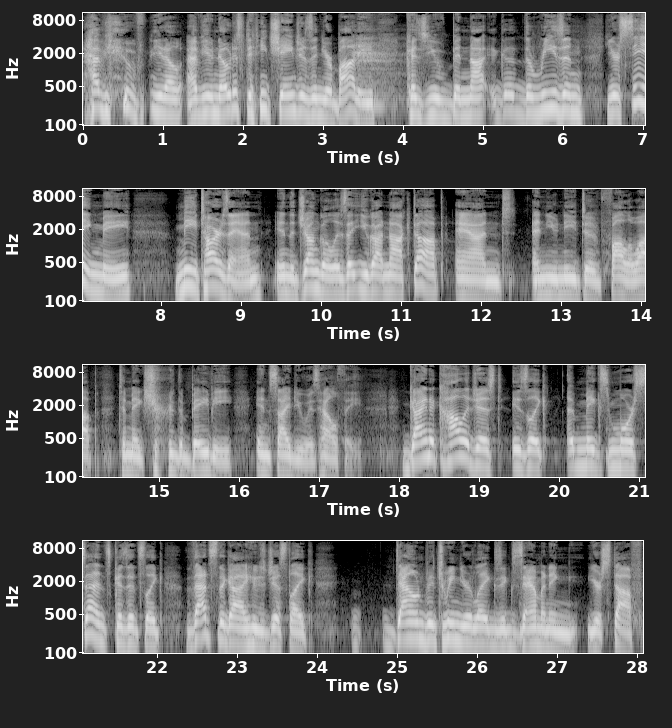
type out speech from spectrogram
Have you? You know? Have you noticed any changes in your body? Because you've been not the reason you're seeing me me Tarzan in the jungle is that you got knocked up and and you need to follow up to make sure the baby inside you is healthy. Gynecologist is like it makes more sense cuz it's like that's the guy who's just like down between your legs examining your stuff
